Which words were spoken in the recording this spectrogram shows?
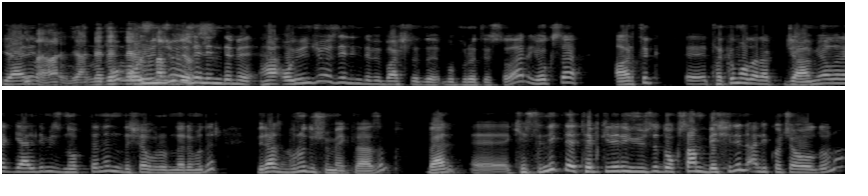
Yani Değil mi? Aynen. Yani o neden en azından oyuncu özelinde mi? Ha oyuncu özelinde mi başladı bu protestolar yoksa artık e, takım olarak, cami olarak geldiğimiz noktanın dışa vurumları mıdır? Biraz bunu düşünmek lazım. Ben e, kesinlikle tepkilerin %95'inin Ali Koç'a olduğunu,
